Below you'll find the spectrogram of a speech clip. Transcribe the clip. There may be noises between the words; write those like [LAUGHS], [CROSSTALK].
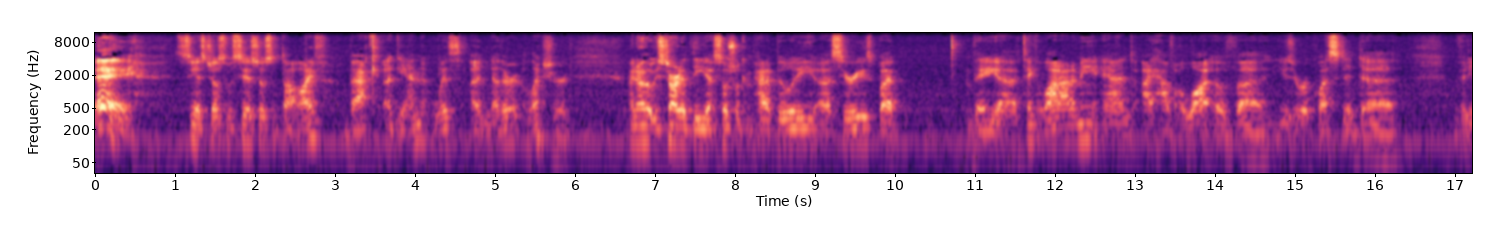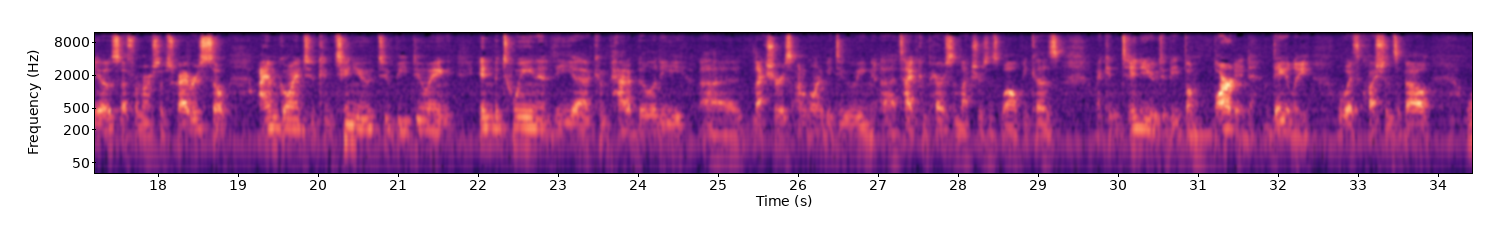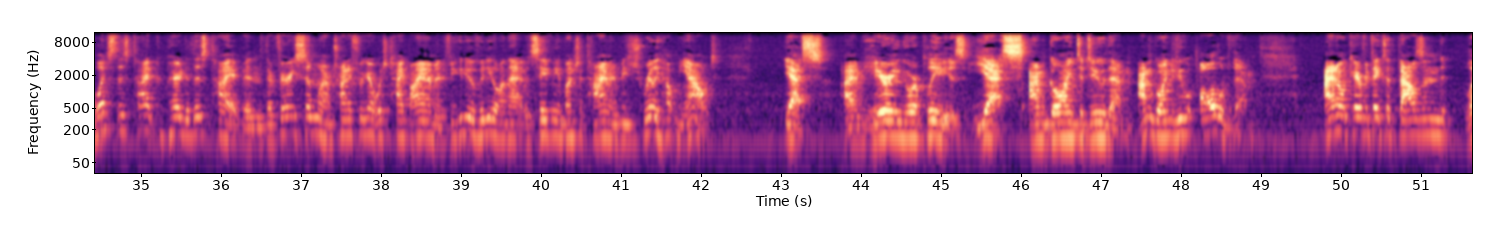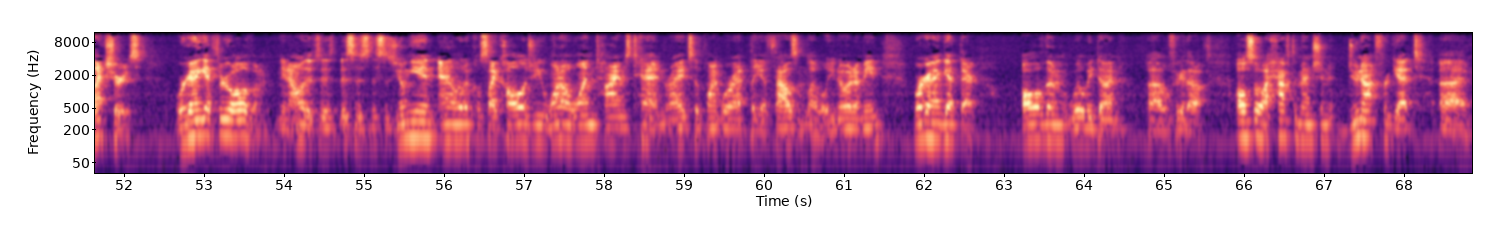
Hey, CS Joseph with csjoseph.life back again with another lecture. I know that we started the uh, social compatibility uh, series, but they uh, take a lot out of me, and I have a lot of uh, user requested uh, videos uh, from our subscribers. So I am going to continue to be doing in between the compatibility lectures, I'm going to be doing type comparison lectures as well because I continue to be bombarded daily with questions about what's this type compared to this type, and they're very similar. I'm trying to figure out which type I am, and if you could do a video on that, it would save me a bunch of time and it would just really help me out. Yes, I'm hearing your pleas. Yes, I'm going to do them. I'm going to do all of them. I don't care if it takes a thousand lectures. We're gonna get through all of them. You know, this is this is this is Jungian analytical psychology 101 times 10, right? To the point we're at the 1000 level. You know what I mean? We're gonna get there. All of them will be done. Uh, we'll figure that out. Also, I have to mention, do not forget uh,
